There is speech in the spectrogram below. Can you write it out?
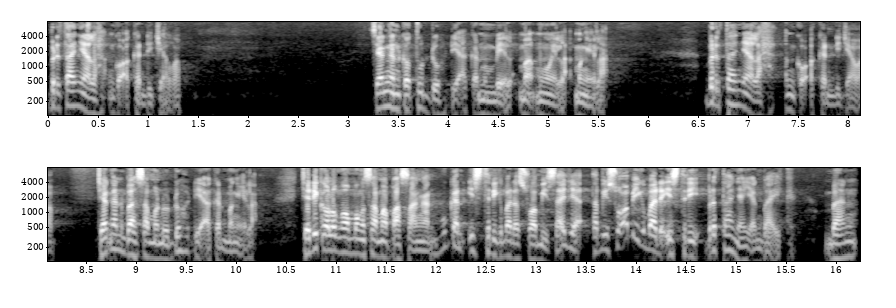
Bertanyalah engkau akan dijawab. Jangan kau tuduh dia akan membela, mengelak, mengelak. Bertanyalah engkau akan dijawab. Jangan bahasa menuduh dia akan mengelak. Jadi kalau ngomong sama pasangan, bukan istri kepada suami saja, tapi suami kepada istri, bertanya yang baik. Bang,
